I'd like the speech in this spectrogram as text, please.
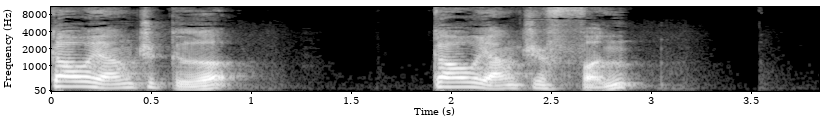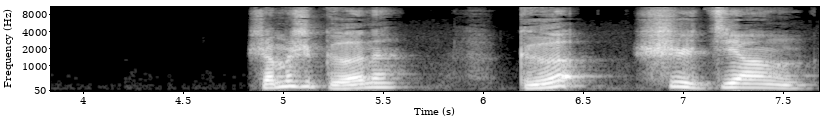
羔羊之革，羔羊之缝。什么是革呢？革是将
